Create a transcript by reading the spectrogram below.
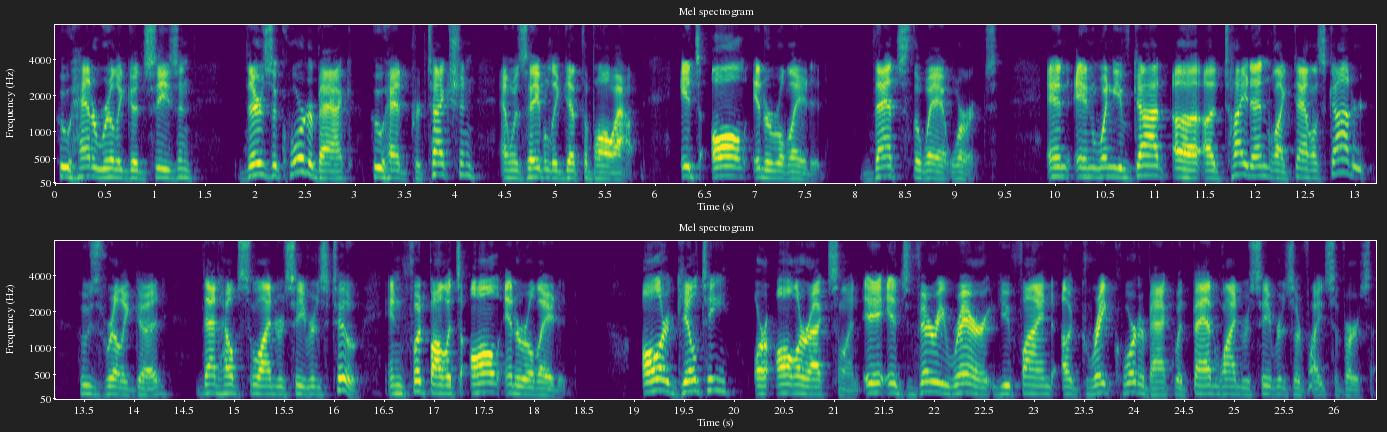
who had a really good season there's a quarterback who had protection and was able to get the ball out. It's all interrelated. That's the way it works. And and when you've got a, a tight end like Dallas Goedert, who's really good, that helps the wide receivers too. In football, it's all interrelated. All are guilty or all are excellent. It's very rare you find a great quarterback with bad wide receivers or vice versa.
